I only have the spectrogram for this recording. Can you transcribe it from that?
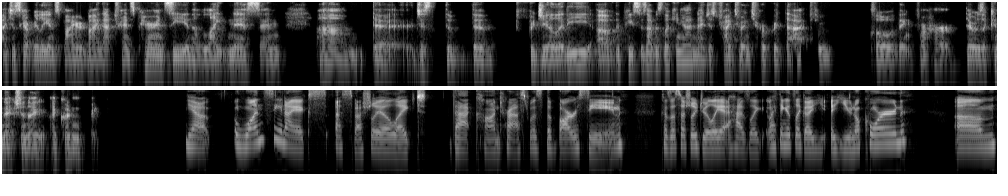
I just got really inspired by that transparency and the lightness and um, the just the the fragility of the pieces I was looking at. And I just tried to interpret that through clothing for her. There was a connection I, I couldn't break. Yeah. One scene I ex- especially liked that contrast was the bar scene because especially Juliet has like I think it's like a, a unicorn um,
